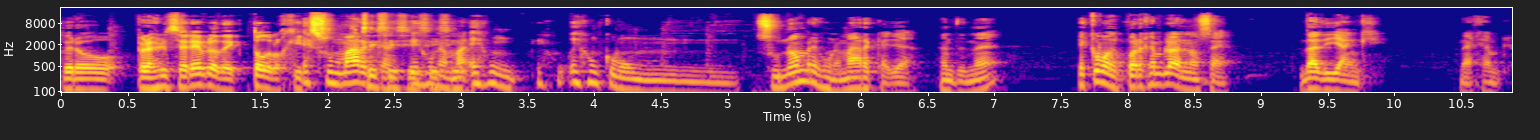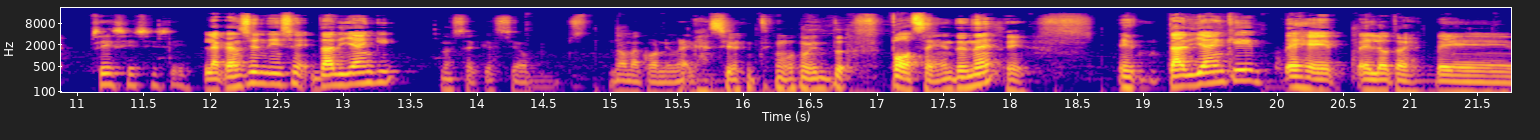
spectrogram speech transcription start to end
pero Pero es el cerebro de todos los hits. es su marca. Sí, sí, sí, es, sí, una sí. ma- es un. Es, un- es un como un. Su nombre es una marca ya, ¿entendés? Es como, por ejemplo, no sé, Daddy Yankee. Un ejemplo. Sí, sí, sí, sí. La canción dice Daddy Yankee. No sé qué sea. No me acuerdo ninguna canción en este momento. Pose, ¿entendés? Sí. Eh, Daddy Yankee, es, eh, el otro es eh,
